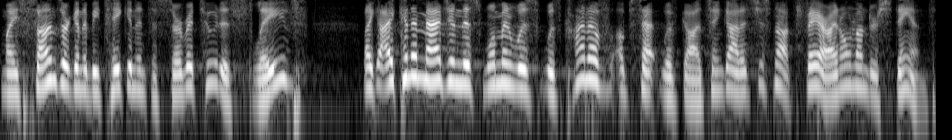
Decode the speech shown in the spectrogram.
my sons are going to be taken into servitude as slaves? Like, I can imagine this woman was, was kind of upset with God, saying, God, it's just not fair. I don't understand.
